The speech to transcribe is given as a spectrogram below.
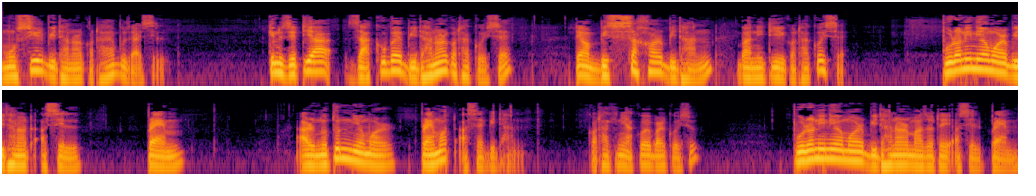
মুচিৰ বিধানৰ কথাহে বুজাইছিল। কিন্তু যেতিয়া জাকুবে বিধানৰ কথা কৈছে তেওঁ বিশ্বাসৰ বিধান বা নীতিৰ কথা কৈছে। পুৰণি নিয়মৰ বিধানত আছিল প্ৰেম আৰু নতুন নিয়মৰ প্ৰেমত আছে বিধান। কথাখিনি আকৌ এবাৰ কৈছো। পুৰণি নিয়মৰ বিধানৰ মাজতে আছিল প্ৰেম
